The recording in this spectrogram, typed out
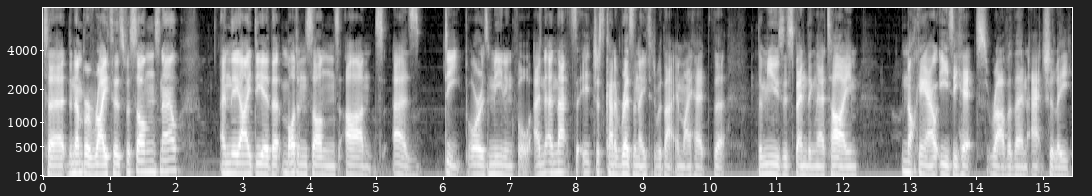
to the number of writers for songs now, and the idea that modern songs aren't as deep or as meaningful, and and that's it. Just kind of resonated with that in my head that the muse is spending their time knocking out easy hits rather than actually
